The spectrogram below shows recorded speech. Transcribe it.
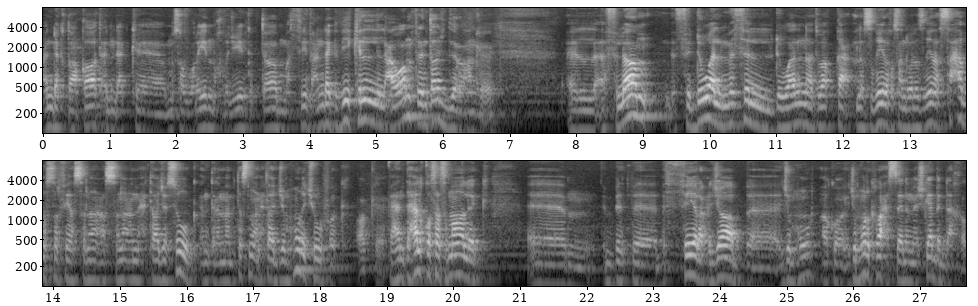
عندك طاقات عندك آه، مصورين مخرجين كتاب ممثلين فعندك ذي كل العوامل في الإنتاج الدرامي okay. الأفلام في دول مثل دولنا أتوقع الصغيرة خصوصا الدول الصغيرة صعب تصير فيها الصناعه، الصناعة محتاجة سوق، أنت لما بتصنع محتاج جمهور يشوفك، okay. فأنت هالقصص مالك أم، ب- ب- بتثير اعجاب أه، جمهور أكو جمهورك راح السينما إيش قاعد بتدخل؟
